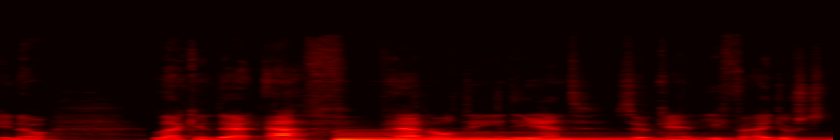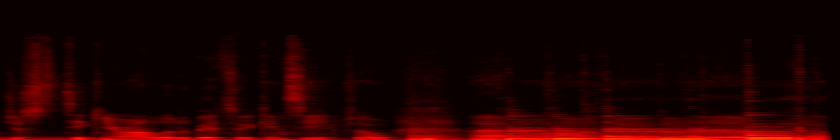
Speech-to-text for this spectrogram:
you know like in that F pedal thing in the end. So can, if I just just sticking around a little bit so you can see. So. Uh,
